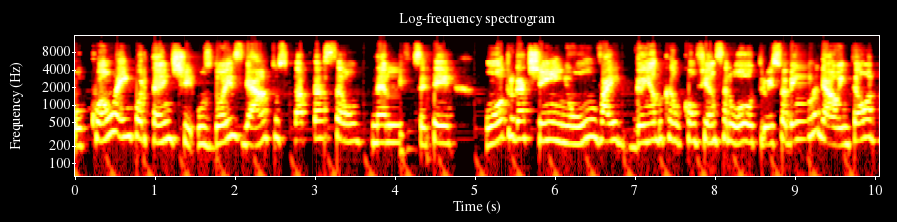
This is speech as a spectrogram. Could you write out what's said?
o quão é importante os dois gatos para adaptação, né? Você ter um outro gatinho, um vai ganhando confiança no outro, isso é bem legal. Então,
